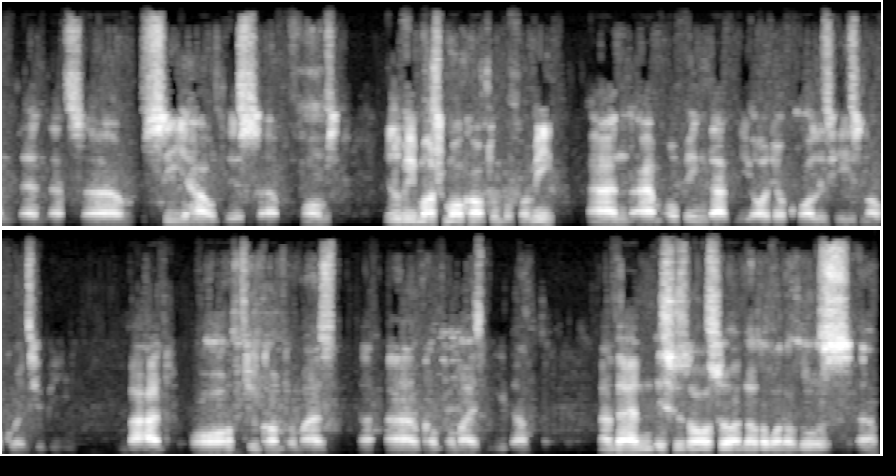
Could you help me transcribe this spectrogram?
and then let's uh, see how this uh, performs. It'll be much more comfortable for me, and I'm hoping that the audio quality is not going to be bad or too compromised, uh, uh, compromised either. And then this is also another one of those um,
